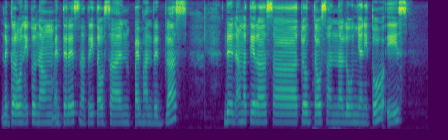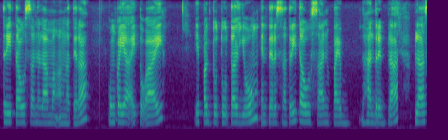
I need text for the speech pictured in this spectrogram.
nagkaroon ito ng interest na 3,500 plus. Then, ang natira sa 12,000 na loan niya nito is 3,000 na lamang ang natira. Kung kaya ito ay ipagtutotal yung interest na 3,500 plus plus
